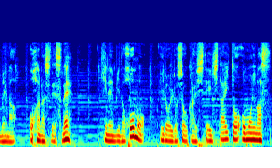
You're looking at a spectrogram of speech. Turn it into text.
名なお話ですね。記念日の方もいろいろ紹介していきたいと思います。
